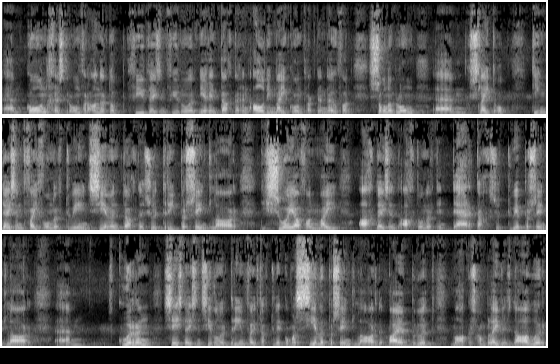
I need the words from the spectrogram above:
Ehm um, korn gister onveranderd op 4489 en al die Mei kontrakte nou van Sonneblom ehm um, sluit op 10572, dis so 3% laer. Die soja van Mei 8830, so 2% laer. Ehm um, koring 6753 2,7% laer. Baie broodmakers gaan bly wees daaroor.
